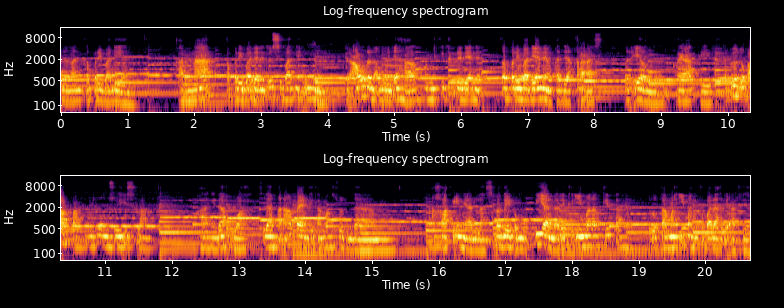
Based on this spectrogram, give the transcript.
dengan kepribadian. Karena kepribadian itu sifatnya umum. Fir'aun dan Abu Jahal memiliki kepribadian, kepribadian yang kerja keras, berilmu, kreatif. Tapi untuk apa? Untuk memusuhi Islam, halangi dakwah. Sedangkan apa yang kita maksud dalam akhlak ini adalah sebagai pembuktian dari keimanan kita terutama iman kepada hari akhir.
